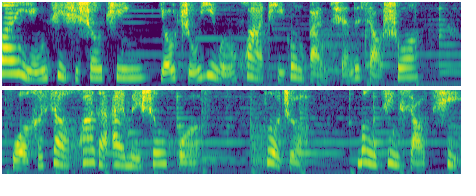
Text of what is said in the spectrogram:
欢迎继续收听由竹意文化提供版权的小说《我和校花的暧昧生活》，作者：梦境小憩，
